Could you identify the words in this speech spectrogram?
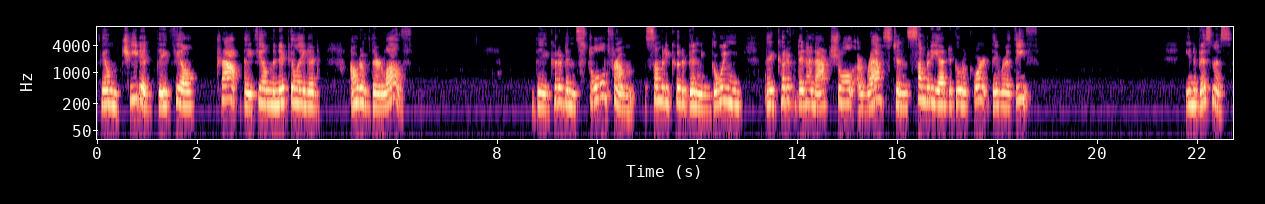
Feel cheated. They feel trapped. They feel manipulated out of their love. They could have been stole from. Somebody could have been going they could have been an actual arrest and somebody had to go to court. They were a thief in a business,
